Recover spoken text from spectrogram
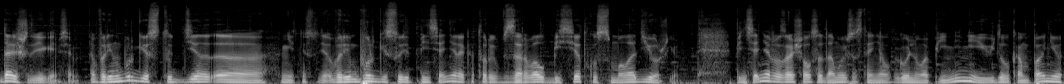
Дальше двигаемся. В Оренбурге студент... Э, нет, не студент. В Оренбурге судит пенсионера, который взорвал беседку с молодежью. Пенсионер возвращался домой в состоянии алкогольного опьянения и увидел компанию,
